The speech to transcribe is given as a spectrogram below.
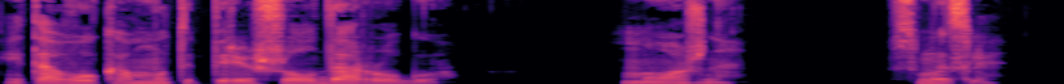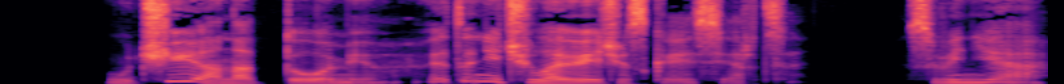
и того, кому ты перешел дорогу, можно. В смысле? Учи анатомию. Это не человеческое сердце. Свинья.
